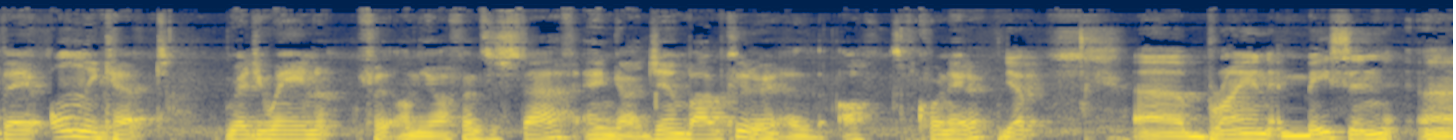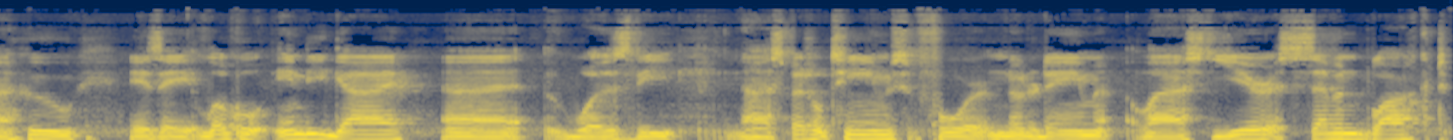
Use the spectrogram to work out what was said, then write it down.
They only kept Reggie Wayne for, on the offensive staff and got Jim Bob Cooter as the offensive coordinator. Yep. Uh, Brian Mason, uh, who is a local indie guy, uh, was the uh, special teams for Notre Dame last year. Seven blocked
